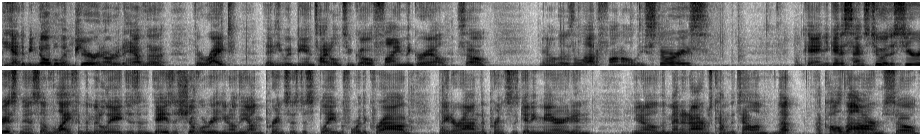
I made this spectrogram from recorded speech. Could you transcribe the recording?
he had to be noble and pure in order to have the, the right that he would be entitled to go find the grail. So, you know, there's a lot of fun, all these stories. Okay, and you get a sense too of the seriousness of life in the Middle Ages and the days of chivalry. You know, the young prince is displayed before the crowd. Later on, the prince is getting married, and you know the men at arms come to tell him, "Nope, a call to arms." So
